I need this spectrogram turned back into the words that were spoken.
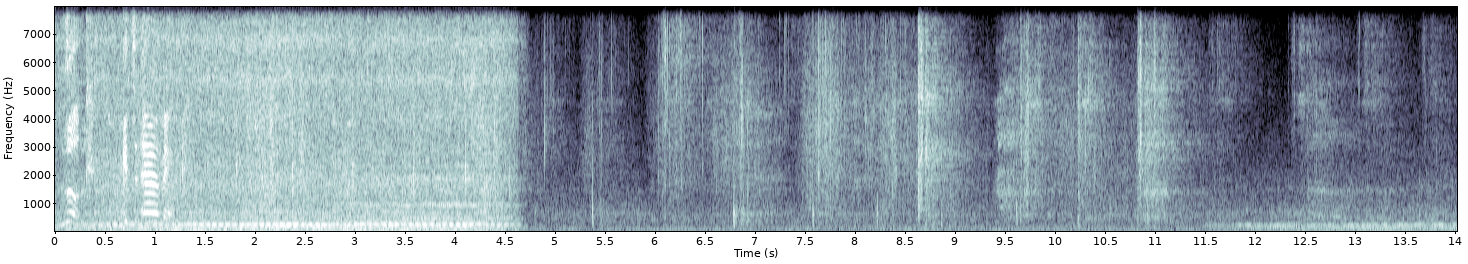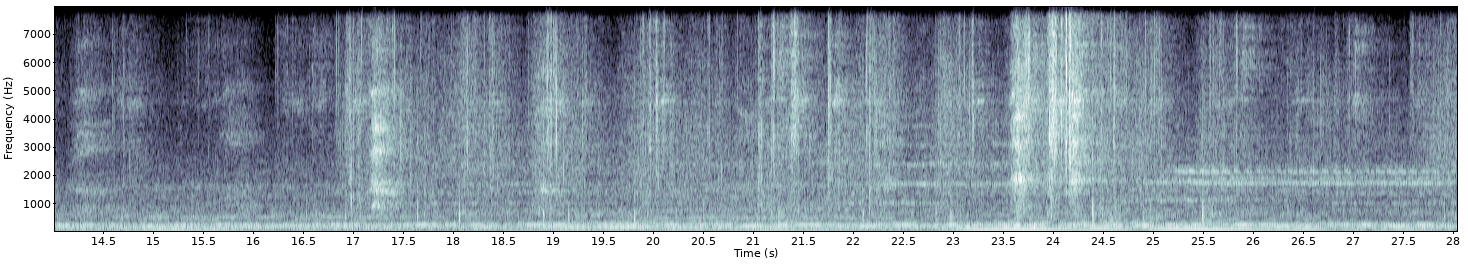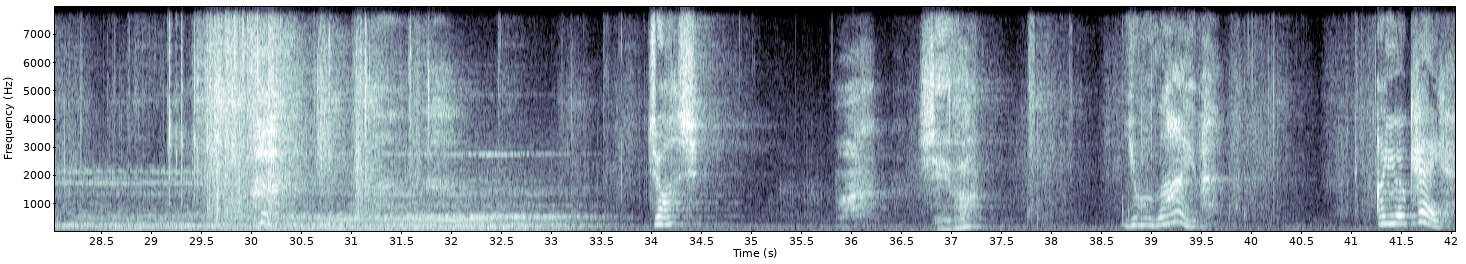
Look, it's Irving. You're alive. Are you okay?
